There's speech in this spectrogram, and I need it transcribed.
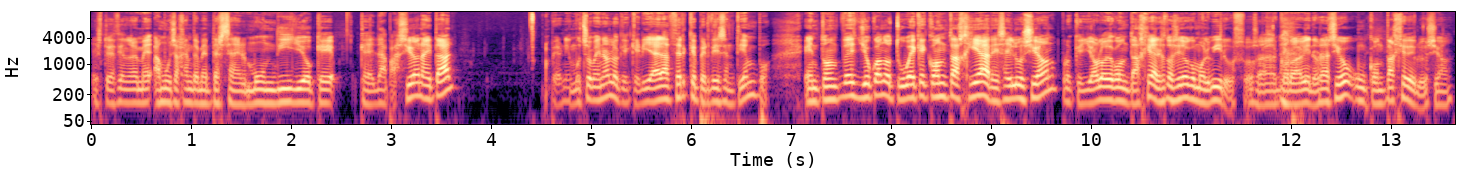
estoy haciendo a mucha gente meterse en el mundillo que, que le apasiona y tal. Pero ni mucho menos lo que quería era hacer que perdiesen tiempo. Entonces yo cuando tuve que contagiar esa ilusión, porque yo hablo de contagiar, esto ha sido como el virus, o sea, el coronavirus, ha sido un contagio de ilusión.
